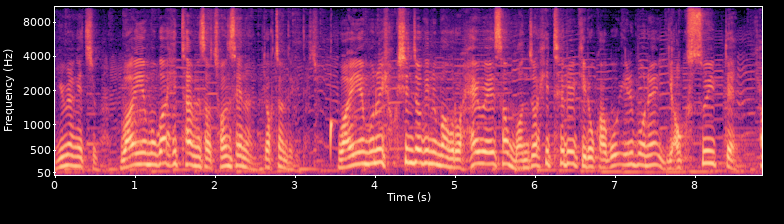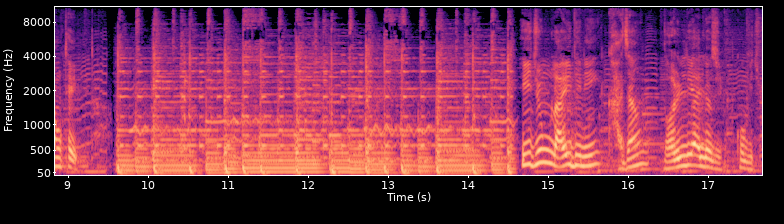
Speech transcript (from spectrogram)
유명했지만 YMO가 히트하면서 전세는 역전되게 되죠. YMO는 혁신적인 음악으로 해외에서 먼저 히트를 기록하고 일본에 역수입된 형태입니다. 이중 라이딘이 가장 널리 알려진 곡이죠.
